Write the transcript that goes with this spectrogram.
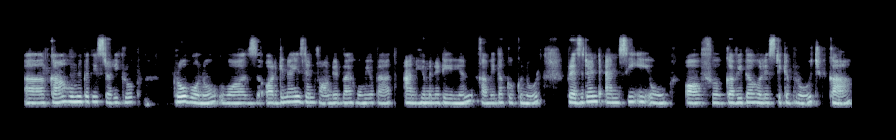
Uh, Ka Homeopathy Study Group Pro Bono was organized and founded by homeopath and humanitarian Kavitha Kukunoor, President and CEO of Kavitha Holistic Approach, KA.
